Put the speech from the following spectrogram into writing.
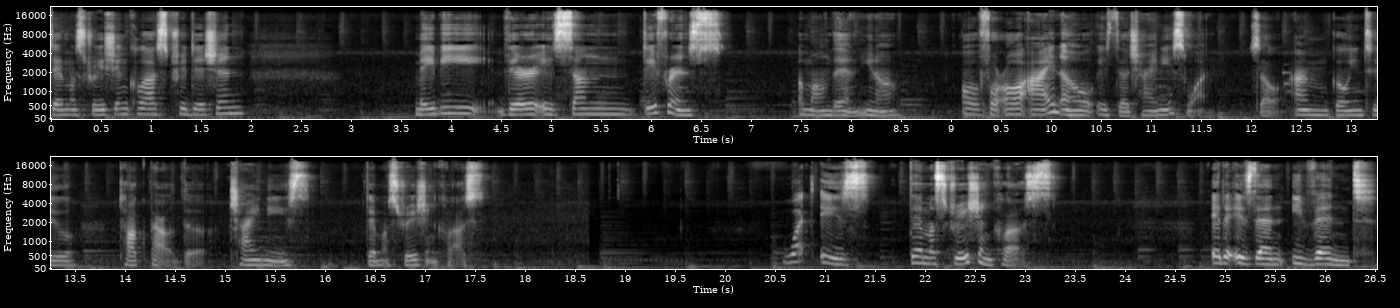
demonstration class tradition. Maybe there is some difference among them, you know. Or for all I know, is the Chinese one. So I'm going to talk about the Chinese demonstration class. What is demonstration class? It is an event.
